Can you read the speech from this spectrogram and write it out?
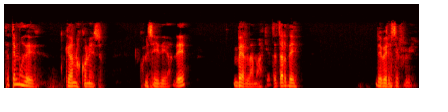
Tratemos de quedarnos con eso, con esa idea de ver la magia, tratar de, de ver ese fluir.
